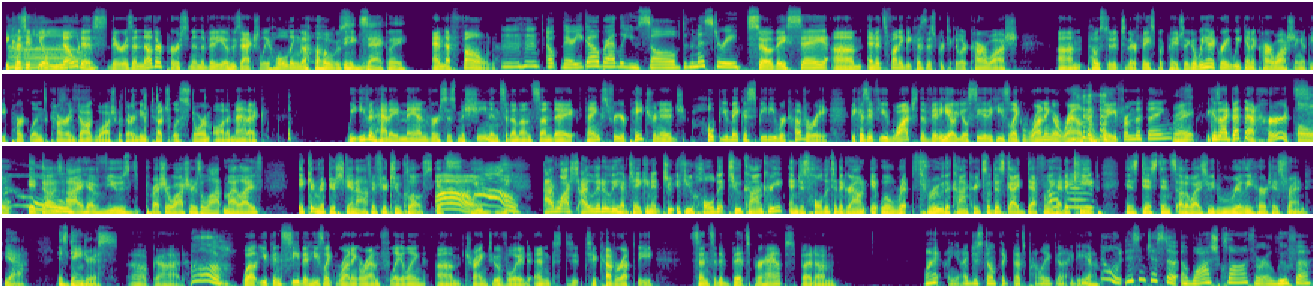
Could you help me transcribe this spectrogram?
Because if you'll Oh. notice, there is another person in the video who's actually holding the hose Exactly. and a phone. Mm-hmm. Oh, there you go, Bradley. You solved the mystery. So they say, um, and it's funny because this particular car wash um, posted it to their Facebook page. They go, We had a great weekend of car washing at the Parklands Car and Dog Wash with our new touchless Storm Automatic. We even had a man versus machine incident on Sunday. Thanks for your patronage. Hope you make a speedy recovery. Because if you watch the video, you'll see that he's like running around away from the thing. Right? Because I bet that hurts. Oh, it does. I have used pressure washers a lot in my life. It can rip your skin off if you're too close. It's, Oh. you- you- I've watched. I literally have taken it to. If you hold it to concrete and just hold it to the ground, it will rip through the concrete. So this guy definitely had to keep his distance, otherwise he would really hurt his friend. Yeah, it's dangerous. Oh God. Oh, Well, you can see that he's like running around flailing, um, trying to avoid and to, to cover up the sensitive bits, perhaps. But um, why? I I just don't think that's probably a good idea. no, it isn't just a, a washcloth or a loofah.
